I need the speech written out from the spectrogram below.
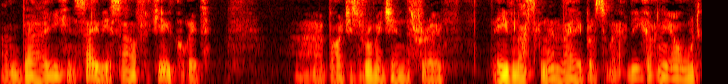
and uh, you can save yourself a few quid uh, by just rummaging through, even asking the neighbours, have you got any old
